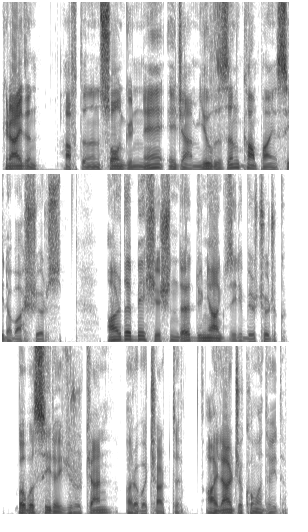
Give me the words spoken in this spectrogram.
Günaydın. Haftanın son gününe Ecem Yıldız'ın kampanyasıyla başlıyoruz. Arda 5 yaşında dünya güzeli bir çocuk. Babasıyla yürürken araba çarptı. Aylarca komadaydı.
